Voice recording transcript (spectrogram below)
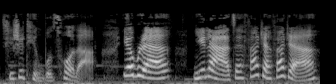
其实挺不错的，要不然你俩再发展发展。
